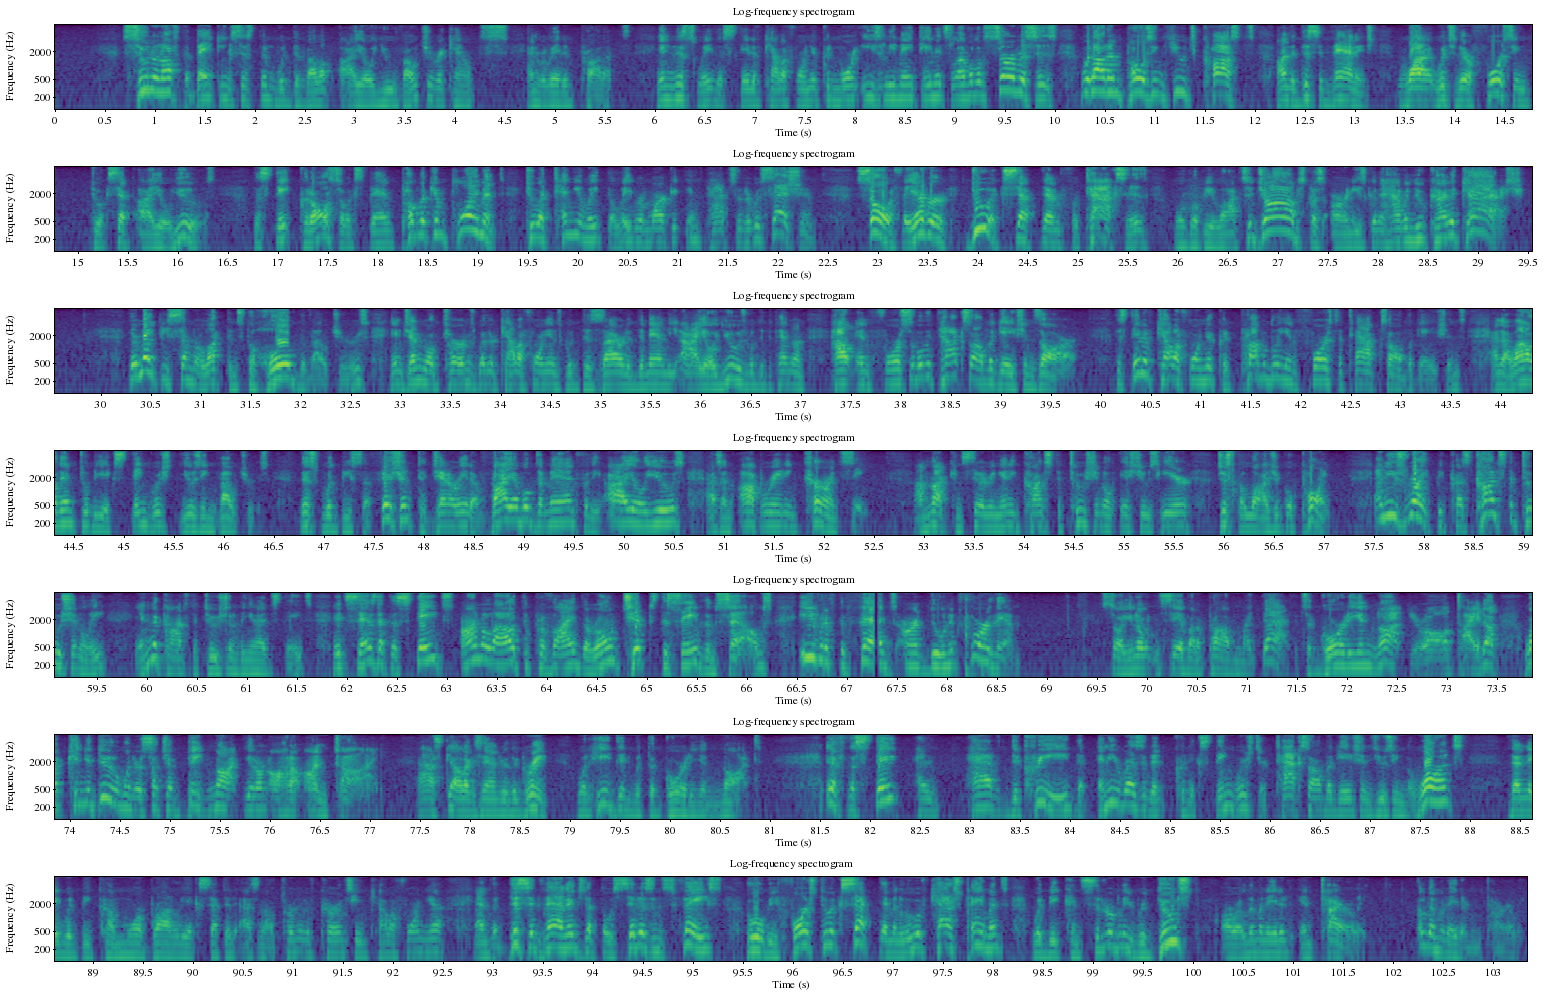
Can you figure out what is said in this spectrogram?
Soon enough, the banking system would develop IOU voucher accounts and related products in this way, the state of California could more easily maintain its level of services without imposing huge costs on the disadvantaged, which they're forcing to accept IOUs. The state could also expand public employment to attenuate the labor market impacts of the recession. So, if they ever do accept them for taxes, well, there'll be lots of jobs because Arnie's going to have a new kind of cash. There might be some reluctance to hold the vouchers. In general terms, whether Californians would desire to demand the IOUs would depend on how enforceable the tax obligations are. The state of California could probably enforce the tax obligations and allow them to be extinguished using vouchers. This would be sufficient to generate a viable demand for the IOUs as an operating currency. I'm not considering any constitutional issues here, just a logical point. And he's right because constitutionally, in the Constitution of the United States, it says that the states aren't allowed to provide their own chips to save themselves, even if the feds aren't doing it for them. So you know what you say about a problem like that. It's a Gordian knot. You're all tied up. What can you do when there's such a big knot you don't know how to untie? Ask Alexander the Great what he did with the Gordian knot. If the state had have decreed that any resident could extinguish their tax obligations using the warrants, then they would become more broadly accepted as an alternative currency in California, and the disadvantage that those citizens face who will be forced to accept them in lieu of cash payments would be considerably reduced or eliminated entirely. Eliminated entirely.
